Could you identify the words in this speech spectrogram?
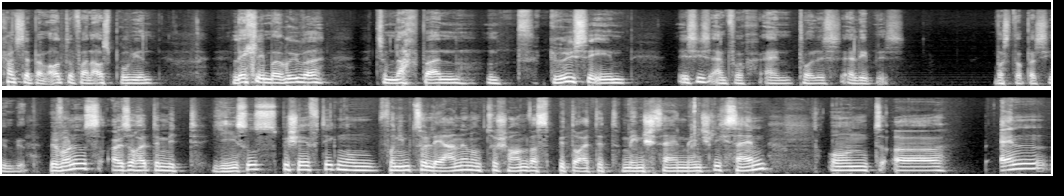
Kannst du beim Autofahren ausprobieren. Lächle mal rüber zum Nachbarn und grüße ihn. Es ist einfach ein tolles Erlebnis was da passieren wird. Wir wollen uns also heute mit Jesus beschäftigen, um von ihm zu lernen und zu schauen, was bedeutet Menschsein, menschlich sein. Und äh, ein,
